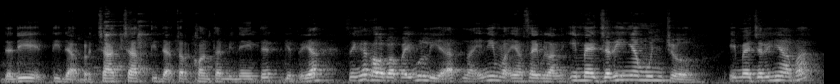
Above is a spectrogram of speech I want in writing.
Jadi tidak bercacat, tidak tercontaminated gitu ya. Sehingga kalau Bapak Ibu lihat, nah ini yang saya bilang imagery-nya muncul. Imagery-nya apa?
